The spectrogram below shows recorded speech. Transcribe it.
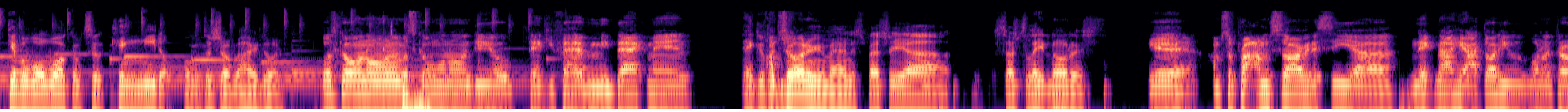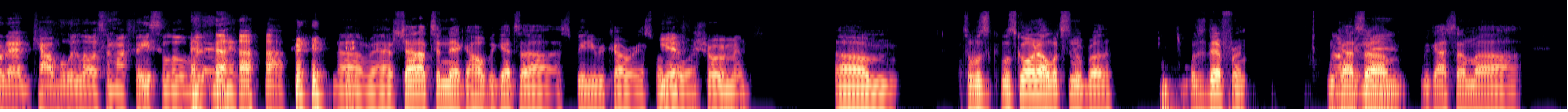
give a warm welcome to King Needle. Welcome to the show, bro. How you doing? What's going on? What's going on, Deal? Thank you for having me back, man. Thank you for joining me, man. Especially uh, such late notice. Yeah, I'm surprised. I'm sorry to see uh Nick not here. I thought he would want to throw that cowboy loss in my face a little bit, man. nah, man. Shout out to Nick. I hope he gets a, a speedy recovery. That's my yeah, for sure, man. Um, so what's what's going on? What's new, brother? What's different? We got some. man. We got some uh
